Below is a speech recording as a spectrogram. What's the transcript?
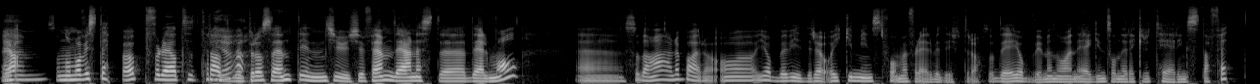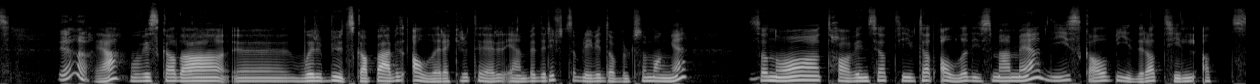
Ja, um, så nå må vi steppe opp, for det at 30 ja. innen 2025, det er neste delmål. Eh, så da er det bare å jobbe videre, og ikke minst få med flere bedrifter. Da. Så det jobber vi med nå, en egen sånn rekrutteringsstafett. Yeah. Ja, hvor, vi skal da, uh, hvor budskapet er hvis alle rekrutterer én bedrift, så blir vi dobbelt så mange. Så nå tar vi initiativ til at alle de som er med, de skal bidra til at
